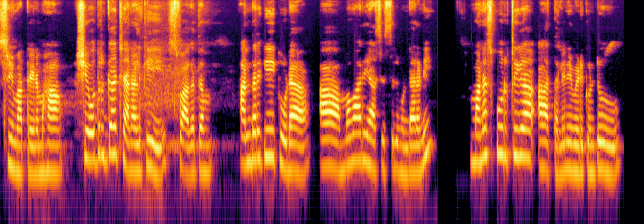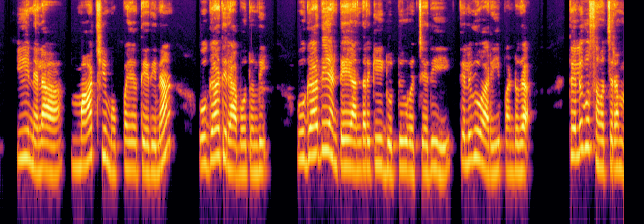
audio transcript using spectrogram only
శ్రీమాత్రే నమ. శివదుర్గా ఛానల్కి స్వాగతం. అందరికీ కూడా ఆ అమ్మవారి ఆశీస్సులు ఉండాలని మనస్ఫూర్తిగా ఆ తల్లిని వేడుకుంటూ ఈ నెల మార్చి ముప్పైవ తేదీన ఉగాది రాబోతుంది. ఉగాది అంటే అందరికీ గుర్తుకు వచ్చేది తెలుగువారి పండుగ. తెలుగు సంవత్సరం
